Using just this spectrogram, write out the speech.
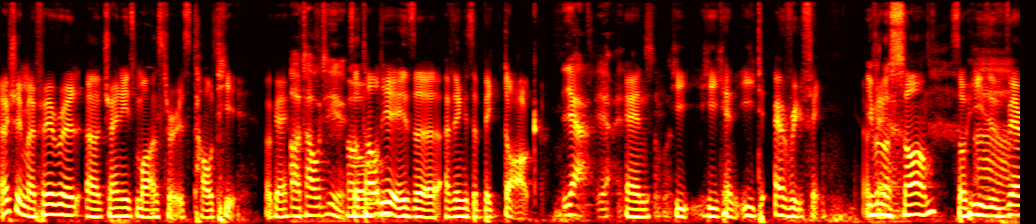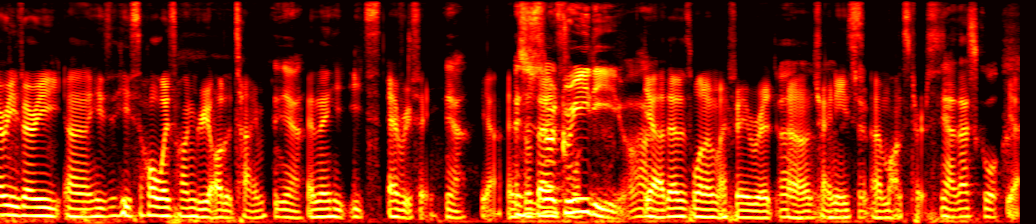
actually, my favorite uh, Chinese monster is Tao Tie. Okay. Uh, Tao Tie. so Oh. Tao Tie is a, I think it's a big dog, yeah, yeah. and Someone- he he can eat everything. Even Okay? a song. So he's Ah. very, very. Uh, he's he's always hungry all the time. Yeah. And then he eats everything. yeah. Yeah. And It's so so that's one- greedy. Wow. yeah, that is one of my favorite uh, Uh, Chinese uh, monsters. Yeah, that's cool. Yeah.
